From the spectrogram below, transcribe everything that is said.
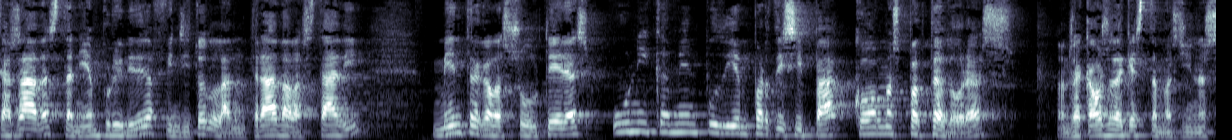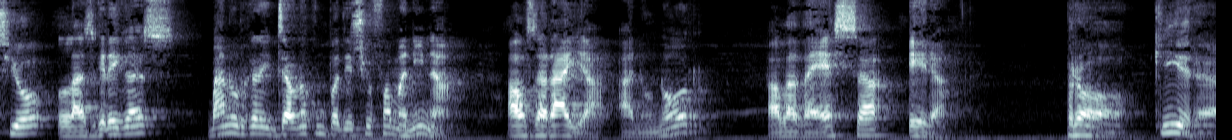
casades, tenien prohibida fins i tot l'entrada a l'estadi, mentre que les solteres únicament podien participar com a espectadores. Doncs a causa d'aquesta marginació, les gregues van organitzar una competició femenina, els Araya, en honor a la deessa Hera. Però qui era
